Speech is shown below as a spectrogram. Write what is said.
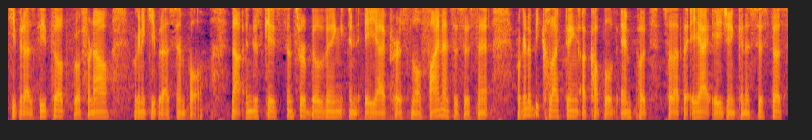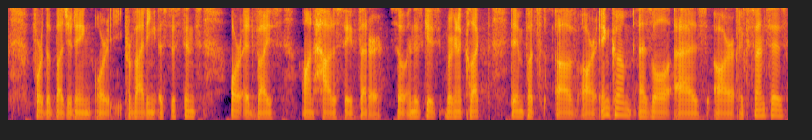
keep it as detailed, but for now, we're going to keep it as simple. Now, in this case, since we're building an AI personal finance assistant, we're going to be collecting a couple of inputs so that the AI agent can assist us for the budgeting or providing assistance or advice on how to save better. So in this case, we're going to collect the inputs of our income as well as our expenses.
